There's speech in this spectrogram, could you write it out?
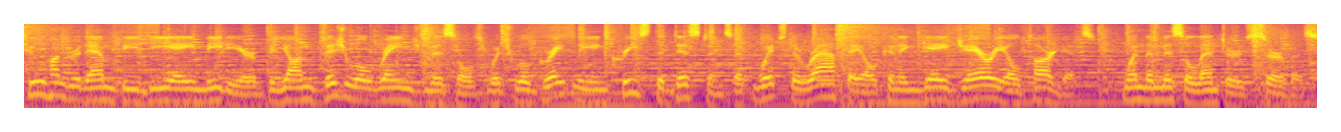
200 MBDA Meteor beyond visual range missiles which will greatly increase the distance at which the Rafale can engage aerial targets when the missile enters service.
